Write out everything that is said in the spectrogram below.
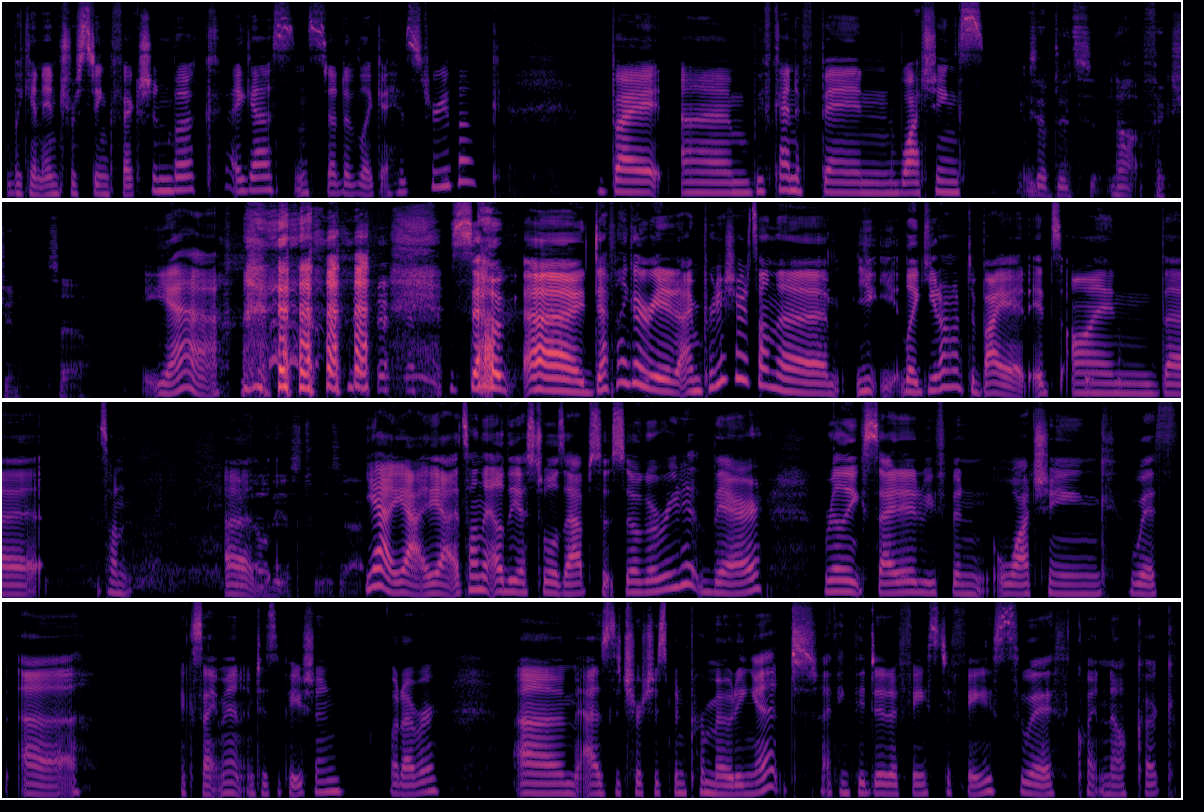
like an interesting fiction book, I guess, instead of like a history book. But um, we've kind of been watching s- Except it's not fiction, so. yeah. so uh definitely go read it. I'm pretty sure it's on the you, like you don't have to buy it. It's on the it's on uh LDS Tools app. yeah, yeah, yeah. It's on the LDS Tools app, so so go read it there. Really excited. We've been watching with uh excitement, anticipation, whatever. Um, as the church has been promoting it. I think they did a face to face with Quentin L. Cook.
